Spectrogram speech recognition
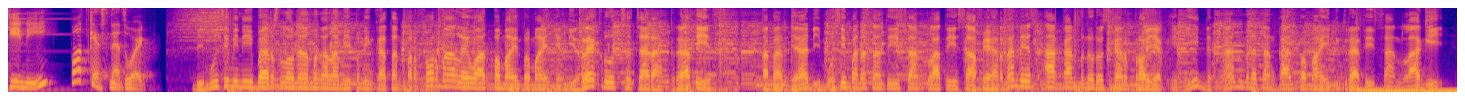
Kini Podcast Network. Di musim ini Barcelona mengalami peningkatan performa lewat pemain-pemain yang direkrut secara gratis. Kabarnya di musim panas nanti sang pelatih Xavi Hernandez akan meneruskan proyek ini dengan mendatangkan pemain gratisan lagi.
